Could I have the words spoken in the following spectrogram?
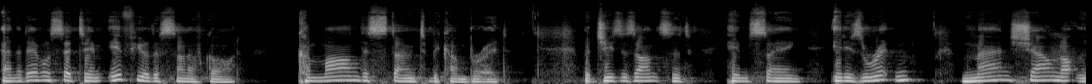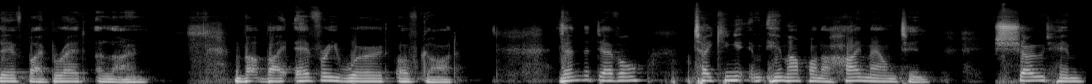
And the devil said to him, If you're the Son of God, command this stone to become bread. But Jesus answered him, saying, It is written, Man shall not live by bread alone, but by every word of God. Then the devil, taking him up on a high mountain, showed him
